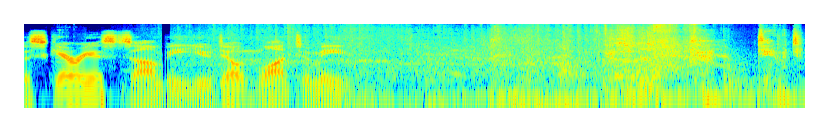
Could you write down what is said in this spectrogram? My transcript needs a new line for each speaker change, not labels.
The scariest zombie you don't want to meet.
Damn it.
